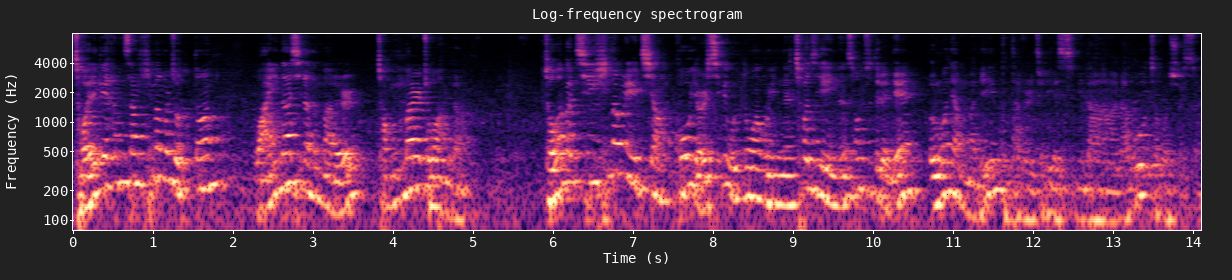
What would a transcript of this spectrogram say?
저에게 항상 희망을 줬던 와이낫이라는 말을 정말 좋아합니다. 저와 같이 희망을 잃지 않고 열심히 운동하고 있는 처지에 있는 선수들에게 응원의 한마디 부탁을 드리겠습니다. 라고 적어주셨어요.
